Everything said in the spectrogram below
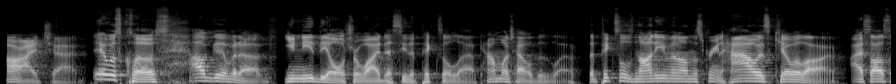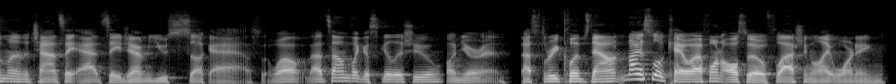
All right, chat. It was close. I'll give it up. You need the ultra wide to see the pixel left. How much health is left? The pixel's not even on the screen. How is Kyo alive? I saw someone in the chat say, "Add Sajam, you suck ass." Well, that sounds like a skill issue on your end. That's three clips down. Nice little KOF one. Also, flashing light warning.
